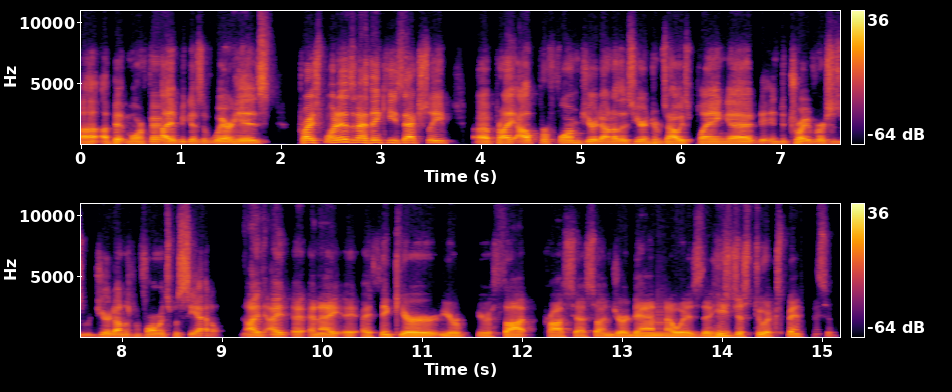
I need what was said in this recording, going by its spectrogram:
uh, a bit more value because of where his price point is, and I think he's actually uh, probably outperformed Giordano this year in terms of how he's playing uh, in Detroit versus Giordano's performance with Seattle. I, I and I I think your your your thought process on Giordano is that he's just too expensive.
